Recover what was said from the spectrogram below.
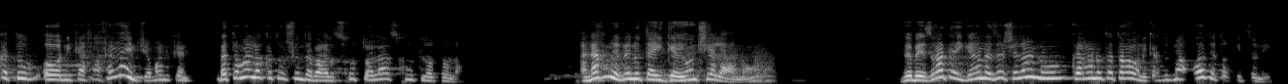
כתוב, או ניקח אחרים שאומרים כן, בתורה לא כתוב שום דבר על זכות עולה, זכות לא תולה. אנחנו הבאנו את ההיגיון שלנו, ובעזרת ההיגיון הזה שלנו קראנו את התורה. ניקח דוגמה עוד יותר קיצונית.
